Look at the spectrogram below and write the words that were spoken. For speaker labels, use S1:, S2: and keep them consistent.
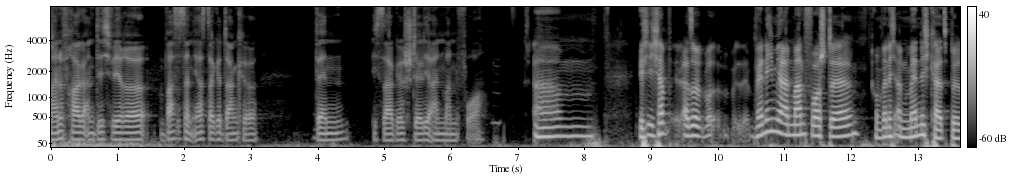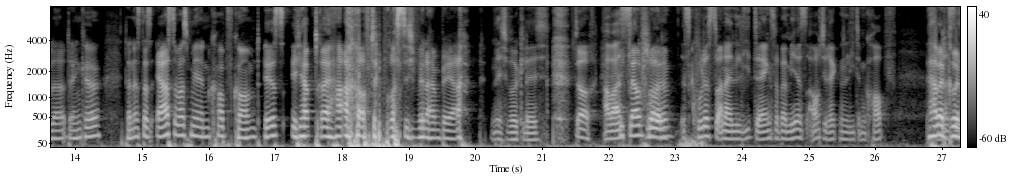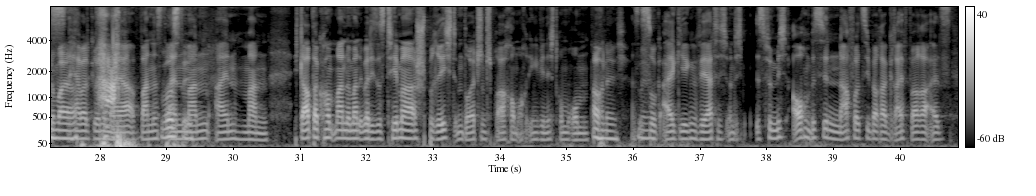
S1: Meine Frage an dich wäre, was ist dein erster Gedanke, wenn ich sage, stell dir einen Mann vor?
S2: Ähm, ich ich habe, also, wenn ich mir einen Mann vorstelle und wenn ich an Männlichkeitsbilder denke, dann ist das Erste, was mir in den Kopf kommt, ist, ich habe drei Haare auf der Brust, ich bin ein Bär.
S1: Nicht wirklich.
S2: Doch.
S1: Aber
S2: Ich
S1: es ist
S2: glaub
S1: cool.
S2: schon.
S1: Ist cool, dass du an ein Lied denkst, weil bei mir ist auch direkt ein Lied im Kopf.
S2: Herbert Grönemeyer.
S1: Herbert Grönemeyer. Wann ist ein
S2: ich.
S1: Mann ein Mann? Ich glaube, da kommt man, wenn man über dieses Thema spricht, im deutschen Sprachraum auch irgendwie nicht drum rum.
S2: Auch nicht.
S1: Es
S2: Nee.
S1: ist so allgegenwärtig und ich, ist für mich auch ein bisschen nachvollziehbarer, greifbarer als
